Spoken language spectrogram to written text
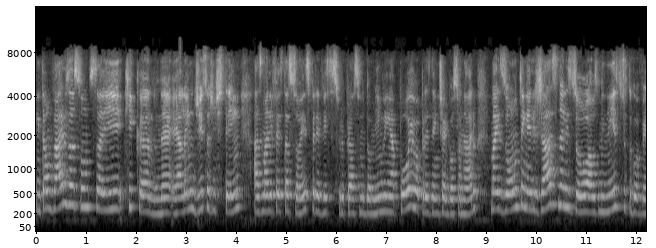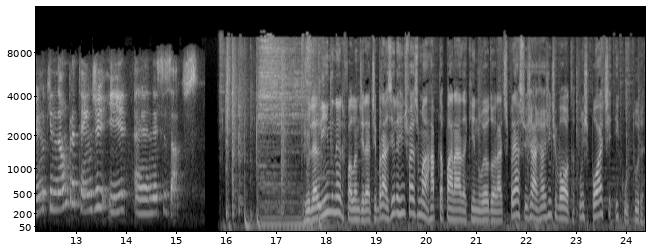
Então, vários assuntos aí quicando. Né? Além disso, a gente tem as manifestações previstas para o próximo domingo em apoio ao presidente Jair Bolsonaro, mas ontem ele já sinalizou aos ministros do governo que não pretende ir é, nesses atos. Júlia Lindner, falando direto de Brasília, a gente faz uma rápida parada aqui no Eldorado Expresso e já já a gente volta com esporte e cultura.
